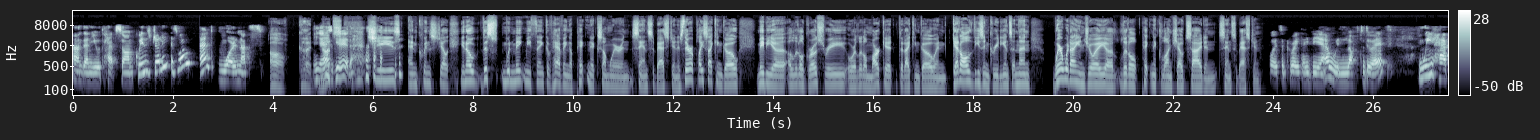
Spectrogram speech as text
and then you'd have some quince jelly as well, and walnuts. Oh, good. Yes, Nuts, good. cheese and quince jelly. You know, this would make me think of having a picnic somewhere in San Sebastian. Is there a place I can go, maybe a, a little grocery or a little market that I can go and get all of these ingredients and then where would I enjoy a little picnic lunch outside in San Sebastian? Well, it's a great idea. We love to do it. We have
